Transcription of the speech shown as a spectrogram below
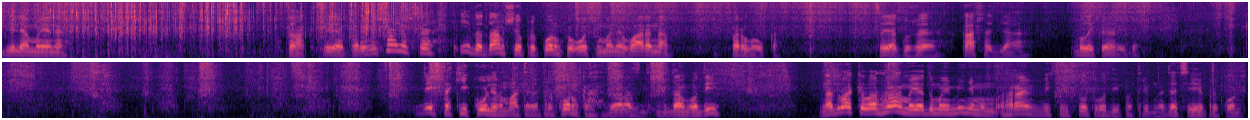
біля мене. Так, це я перемішаю все і додам ще прикормку. Ось у мене варена перловка. Це як уже каша для великої риби. Десь такий колір матиме прикормка. Зараз додам води. На 2 кг, я думаю, мінімум грам 800 води потрібно для цієї прикормки.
